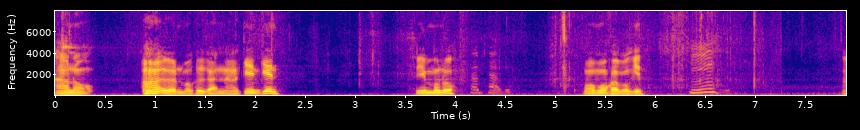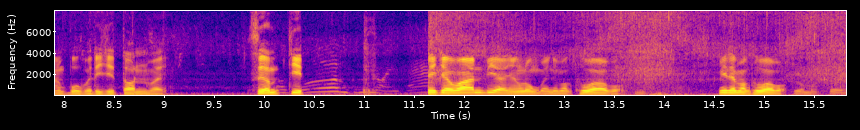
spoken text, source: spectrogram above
อ้าวเนาะเอิญบ่คือกันนะกินกินซิมบังดู แซ่บบ่บ่ใครบ่กินๆนี่น้ำปลูกไปดิจิตอลไว้ เสื่อมจิตเออมันก็มีหน่อยแท้นี่จะหวานเบี้ยยังลงไปในหมักทั่วบ่มีแต่หมักทั่วบ่ตัวหมักแตง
